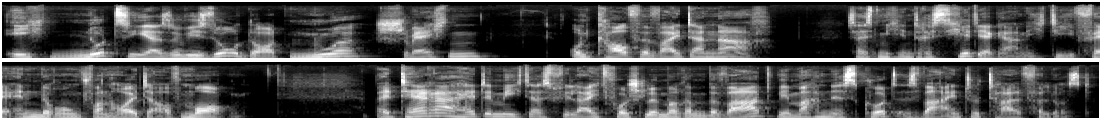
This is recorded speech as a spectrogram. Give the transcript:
Ich nutze ja sowieso dort nur Schwächen und kaufe weiter nach. Das heißt, mich interessiert ja gar nicht die Veränderung von heute auf morgen. Bei Terra hätte mich das vielleicht vor Schlimmerem bewahrt. Wir machen es kurz, es war ein Totalverlust.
